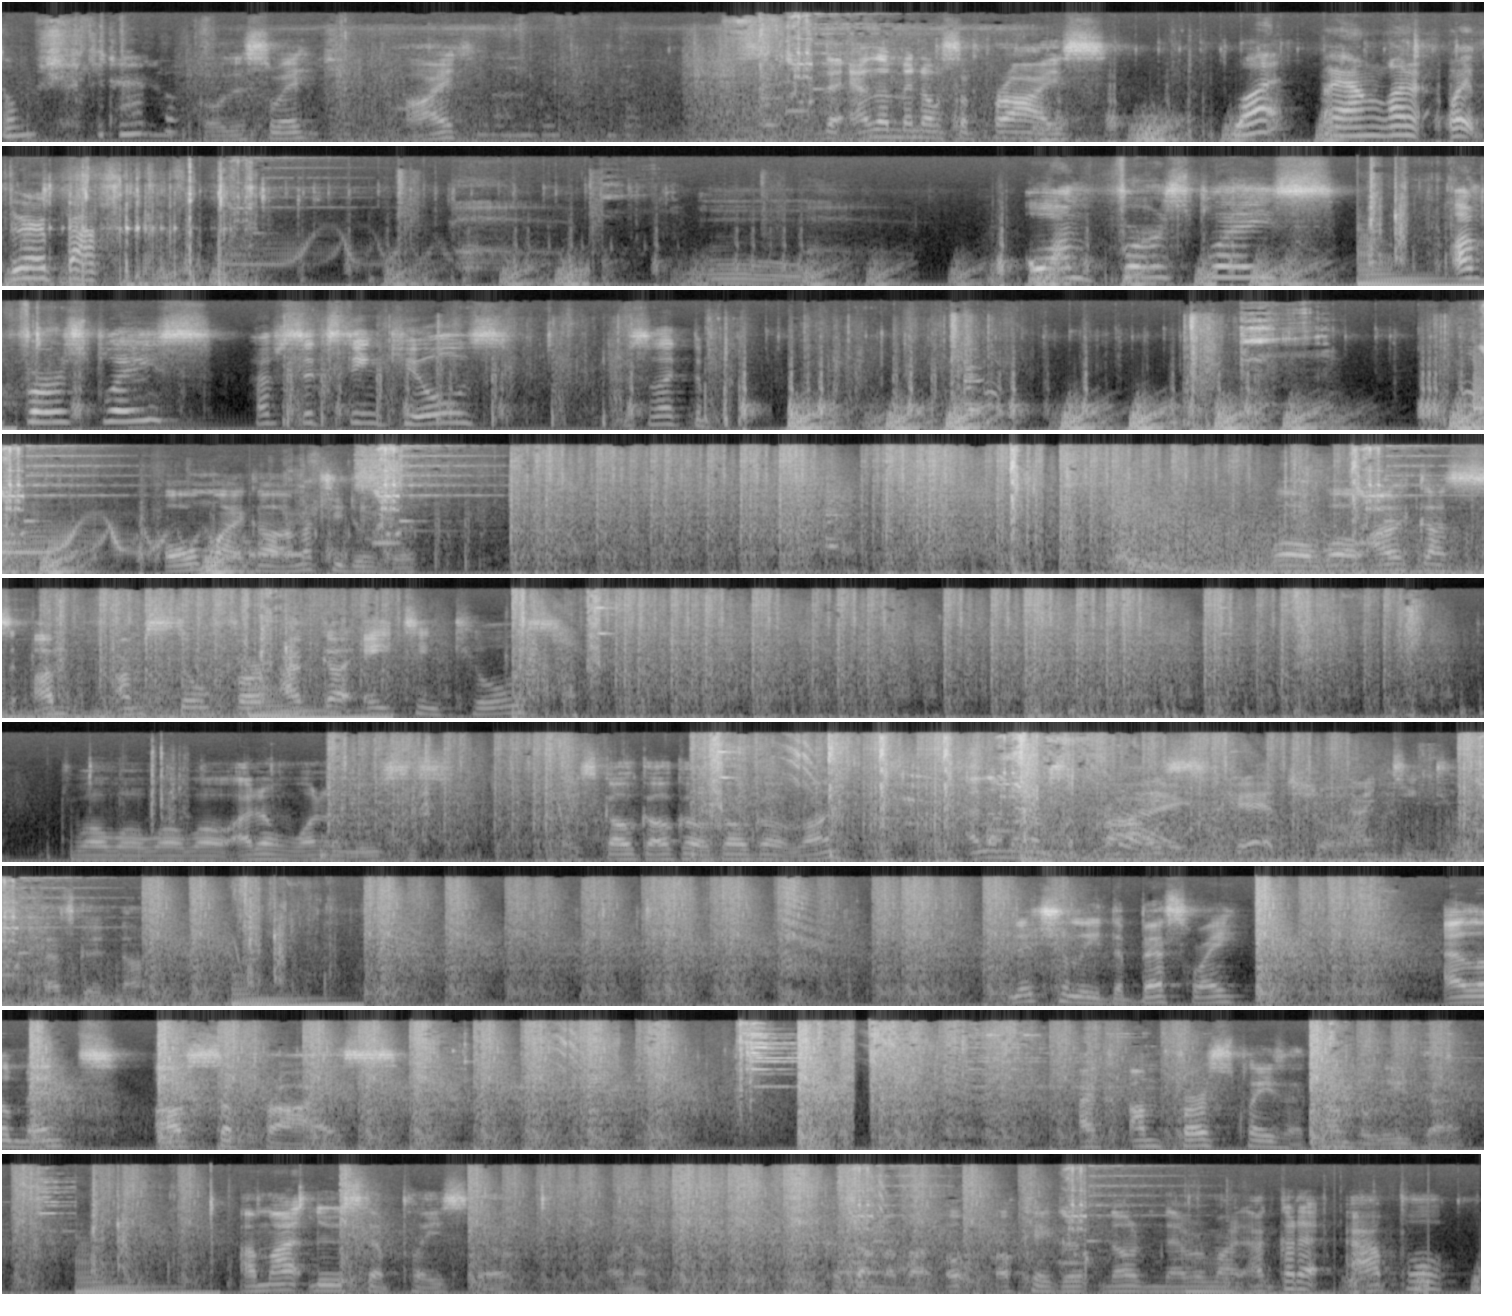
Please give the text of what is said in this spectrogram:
don't shake it at out. Go this way. Hide. The element of surprise. What? Wait, I'm gonna wait. Be right back. Ooh. Oh, I'm first place. I'm first place. I have 16 kills. It's like the. Oh my god, I'm actually doing good. Whoa, whoa, I've got. I'm. I'm still first. I've got 18 kills. Whoa, whoa, whoa, whoa! I don't want to lose this. Let's go, go, go, go, go! Run! Element of surprise. Nice 19 kills. That's good enough. Literally the best way. Element of surprise. I, I'm first place. I can't believe that. I might lose that place though. Oh no. Cause I'm about. Oh, okay, good. No, never mind. I got an apple.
